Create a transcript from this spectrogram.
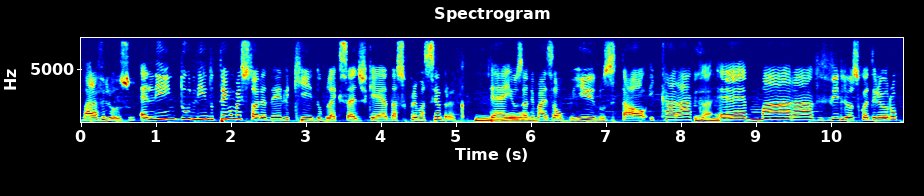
Maravilhoso. É lindo, lindo. Tem uma história dele que do Black Sad que é da supremacia branca. Tem aí os animais albinos e tal. E caraca, Uhum. é maravilhoso. Quadrinho europeu.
